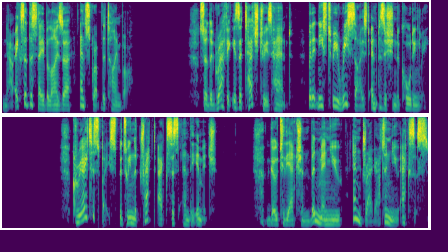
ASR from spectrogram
Now exit the stabilizer and scrub the time bar. So the graphic is attached to his hand, but it needs to be resized and positioned accordingly. Create a space between the tracked axis and the image. Go to the Action Bin menu and drag out a new axis.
